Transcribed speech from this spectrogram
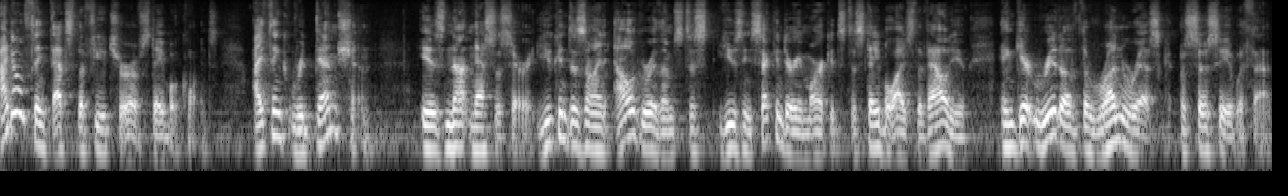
I don't think that's the future of stablecoins. I think redemption is not necessary. You can design algorithms to, using secondary markets to stabilize the value and get rid of the run risk associated with that.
